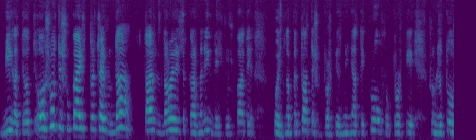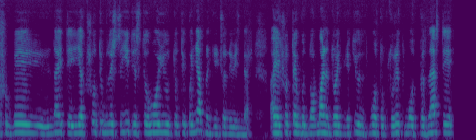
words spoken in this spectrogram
бігати. От, о, що ти шукаєш, втрачаєш? Да, та здоров'я кожен рік десь шукати, когось напитати, щоб трошки зміняти кров, щоб трошки, щоб для того, щоб, е, знаєте, якщо ти будеш сидіти з тигою, то ти, понятно, нічого не візьмеш. А якщо тебе будуть нормальні дорогі, які вони можуть обслужити, можуть принести,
